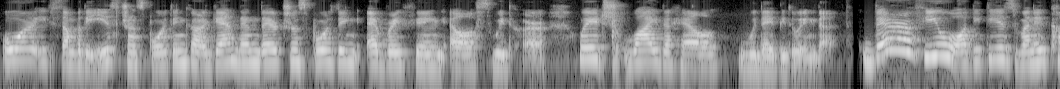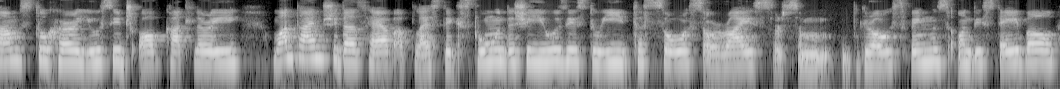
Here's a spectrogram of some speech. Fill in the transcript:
Or if somebody is transporting her again, then they're transporting everything else with her. Which, why the hell would they be doing that? There are a few oddities when it comes to her usage of cutlery. One time she does have a plastic spoon that she uses to eat sauce or rice or some gross things on this table.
